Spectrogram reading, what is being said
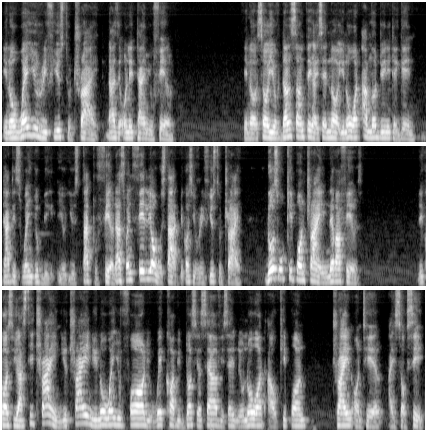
you know, when you refuse to try, that's the only time you fail. You know, so you've done something I said, no, you know what, I'm not doing it again. That is when you be you, you start to fail. That's when failure will start because you refuse to try. Those who keep on trying never fails because you are still trying. You're trying, you know, when you fall, you wake up, you dust yourself, you say, you know what, I'll keep on trying until I succeed.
